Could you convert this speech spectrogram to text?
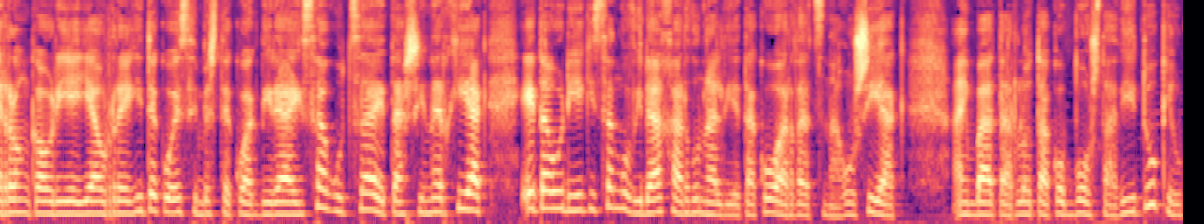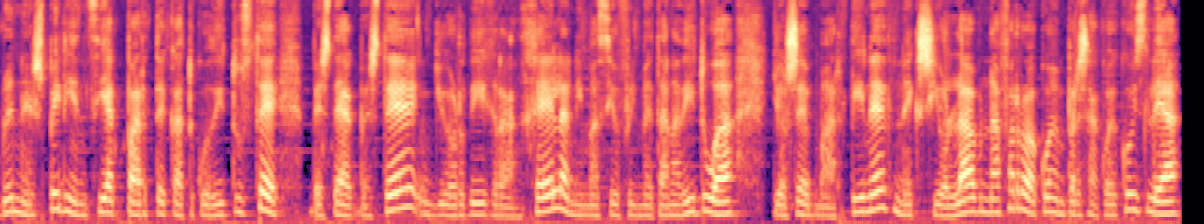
Erronka horiei aurre egiteko ezinbestekoak dira ezagutza eta sinergiak eta horiek izango dira jardunaldietako ardatz nagusiak. Hainbat arlotako bost adituk euren esperientziak partekatuko dituzte, besteak beste, Jordi Grangel animazio filmetan aditua, Josep Martínez Nexio Lab Nafarroako enpresako ekoizlea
